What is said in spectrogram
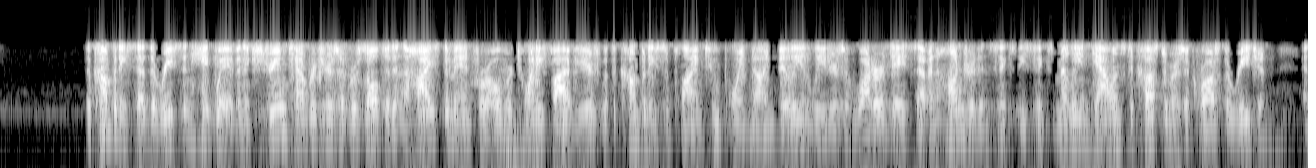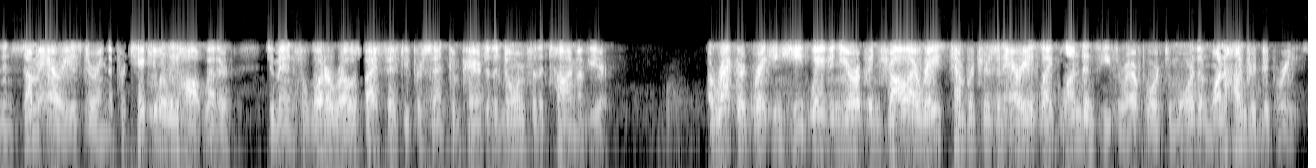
The company said the recent heat wave and extreme temperatures have resulted in the highest demand for over 25 years, with the company supplying 2.9 billion liters of water a day, 766 million gallons to customers across the region, and in some areas during the particularly hot weather, demand for water rose by 50% compared to the norm for the time of year. A record-breaking heat wave in Europe in July raised temperatures in areas like London's Heathrow Airport to more than 100 degrees.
